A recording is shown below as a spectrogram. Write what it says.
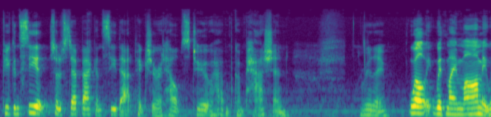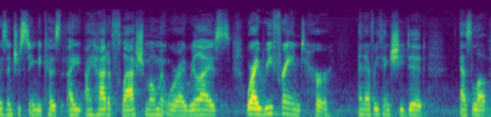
if you can see it, sort of step back and see that picture, it helps too. Have compassion. Really. Well, with my mom, it was interesting because I, I had a flash moment where I realized, where I reframed her and everything she did as love.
